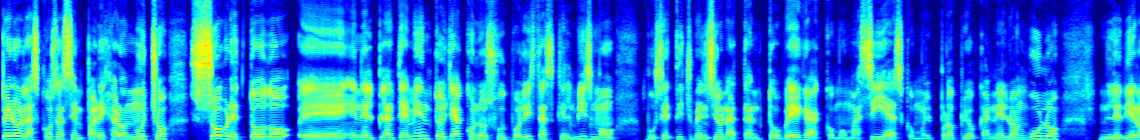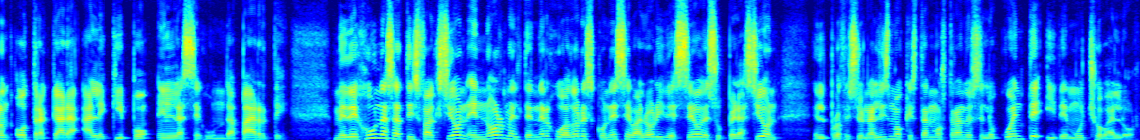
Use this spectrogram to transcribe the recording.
pero las cosas se emparejaron mucho sobre todo eh, en el planteamiento ya con los futbolistas que el mismo Bucetich menciona tanto Vega como Macías como el propio Canelo Angulo le dieron otra cara al equipo en la segunda parte. Me dejó una satisfacción enorme el tener jugadores con ese valor y deseo de superación. El profesionalismo que están mostrando es elocuente y de mucho valor.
